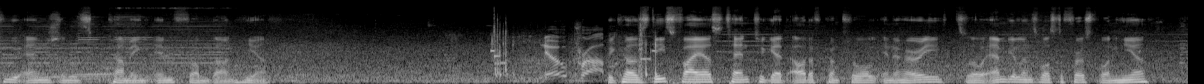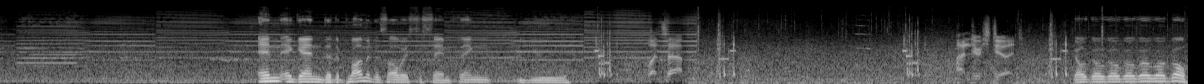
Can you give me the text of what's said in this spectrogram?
two engines coming in from down here. No problem. because these fires tend to get out of control in a hurry. So ambulance was the first one here. And again, the deployment is always the same thing. You What's up? Understood. go, go, go, go, go, go, go.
